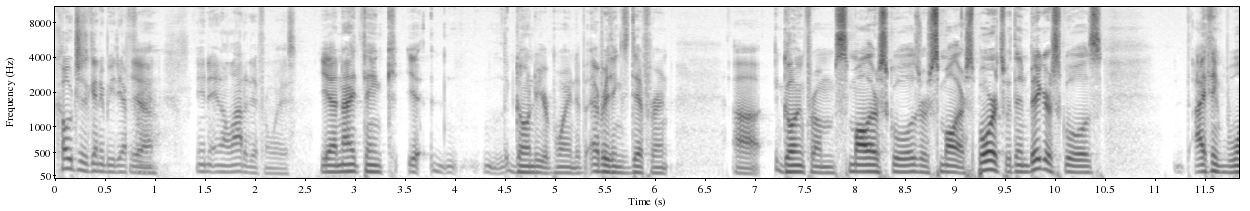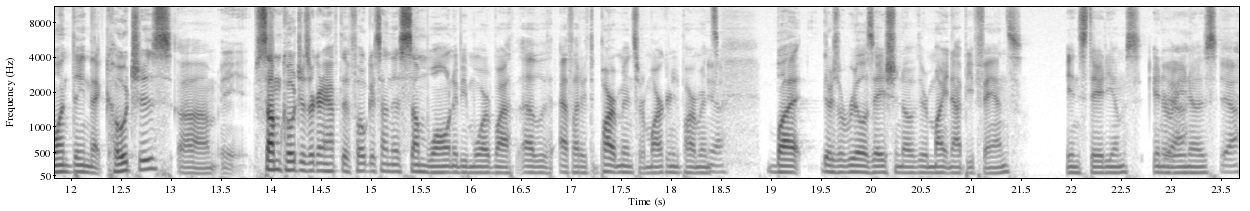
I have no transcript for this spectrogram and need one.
coach is going to be different in, in a lot of different ways. Yeah, and I think yeah, going to your point of everything's different. Uh, going from smaller schools or smaller sports within bigger schools, I think one thing that coaches, um, eh, some coaches are going to have to focus on this, some won't. It'd be more of my athletic departments or marketing departments. Yeah, But there's a realization of there might not be fans in stadiums, in Yeah. arenas. yeah,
